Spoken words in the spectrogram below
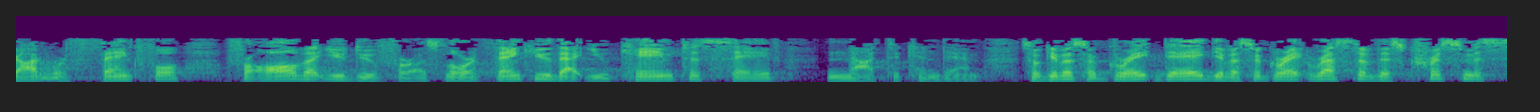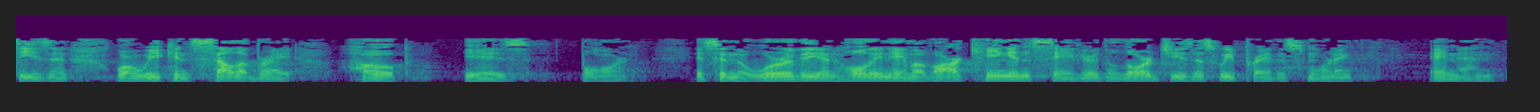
God, we're thankful for all that you do for us. Lord, thank you that you came to save, not to condemn. So give us a great day. Give us a great rest of this Christmas season where we can celebrate hope is born. It's in the worthy and holy name of our King and Savior, the Lord Jesus, we pray this morning. Amen.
